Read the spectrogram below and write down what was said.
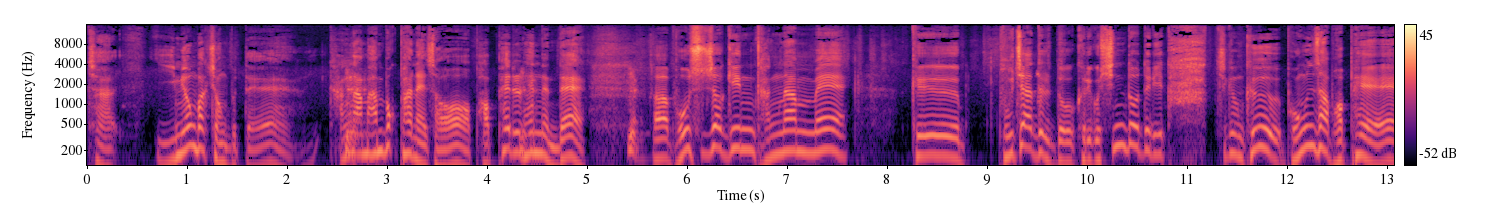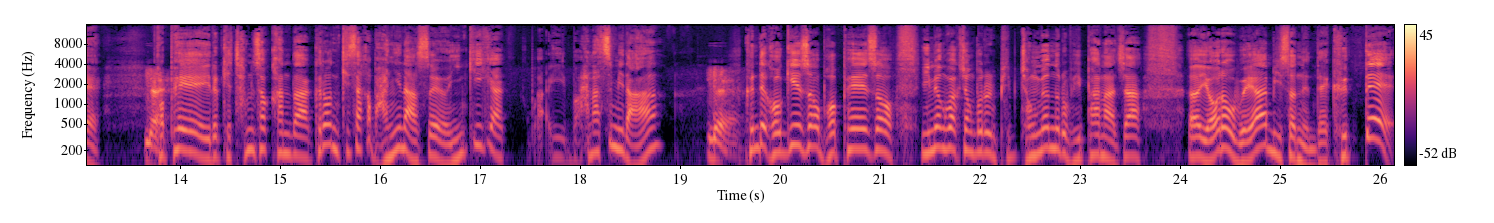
자, 이명박 정부 때 강남 한복판에서 법회를 했는데 네. 어, 보수적인 강남의 그 부자들도 그리고 신도들이 다 지금 그 봉은사 법회에 네. 법회에 이렇게 참석한다 그런 기사가 많이 났어요. 인기가 많았습니다. 네. 근데 거기에서 법회에서 이명박 정부를 비- 정면으로 비판하자 어, 여러 외압이 있었는데 그때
